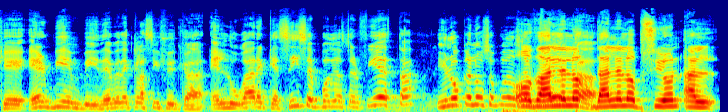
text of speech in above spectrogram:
que Airbnb debe de clasificar en lugares que sí se puede hacer fiesta y lo que no se puede hacer O darle, fiesta. darle la opción al,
